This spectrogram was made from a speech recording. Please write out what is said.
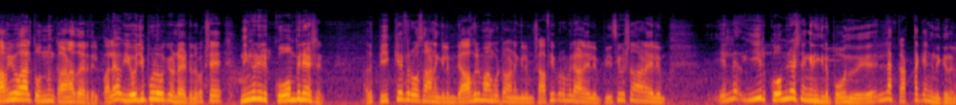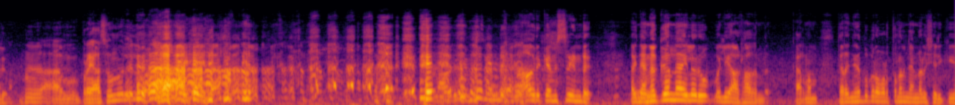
സമീപകാലത്ത് ഒന്നും കാണാത്ത തരത്തിൽ പല വിയോജിപ്പുകളുമൊക്കെ ഉണ്ടായിട്ടുണ്ട്. പക്ഷേ നിങ്ങളുടെ ഒരു കോമ്പിനേഷൻ അത് പി കെ ഫിറോസ് ആണെങ്കിലും രാഹുൽ മാങ്കൂട്ടം ആണെങ്കിലും ഷാഫി പറമ്പിലാണെങ്കിലും പി സി കൃഷ്ണൻ ആണെങ്കിലും എല്ലാ ഈ ഒരു കോമ്പിനേഷൻ എങ്ങനെ ഇങ്ങനെ പോകുന്നത്? എല്ലാം കട്ടൊക്കെ അങ്ങ് നിൽക്കുന്നല്ലോ പ്രയാസമൊന്നുമില്ലല്ലോ. ആ ഒരു കെമിസ്ട്രി ഉണ്ട്. അത് ഞങ്ങൾക്ക് തന്നെ അതിലൊരു വലിയ ആഹ്ലാദമുണ്ട്. കാരണം തെരഞ്ഞെടുപ്പ് പ്രവർത്തനം ഞങ്ങൾ ശരിക്ക്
